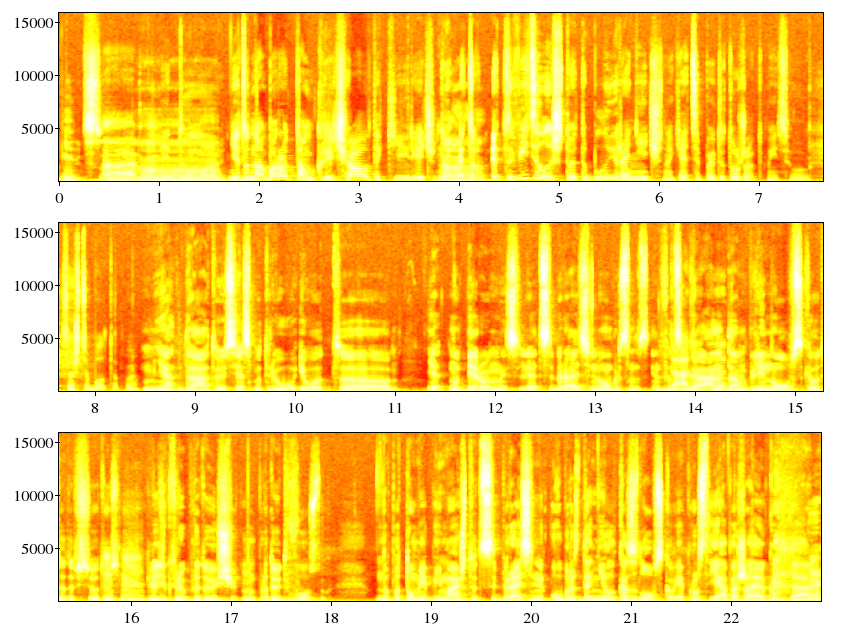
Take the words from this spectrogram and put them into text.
Ну, с- А, не А. думаю. Нет, он наоборот там кричал такие речи. Но Да. это, это виделось, что это было иронично. Я типа это тоже отметила. Саш, у тебя было такое? У меня, да, то есть я смотрю, и вот, э, я- ну, первая мысль, это собирательный образ инф- инфо-цыгана, Да-да-да-да. там, Блиновская, вот это все, то есть Мгм. люди, которые продающие, ну, продают воздух. Но потом я понимаю, что это собирательный образ Данила Козловского. Я просто, я обожаю, когда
